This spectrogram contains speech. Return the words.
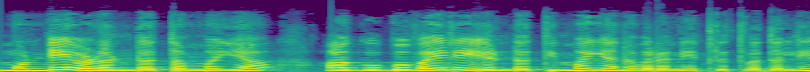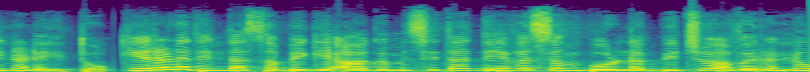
ಮುಂಡಿಯೊಳಂಡ ತಮ್ಮಯ್ಯ ಹಾಗೂ ಬವೈರಿ ಎಂಡ ತಿಮ್ಮಯ್ಯನವರ ನೇತೃತ್ವದಲ್ಲಿ ನಡೆಯಿತು. ಕೇರಳದಿಂದ ಸಭೆಗೆ ಆಗಮಿಸಿದ ದೇವಸಂ ಬೋರ್ಡ್ನ ಬಿಜು ಅವರನ್ನು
